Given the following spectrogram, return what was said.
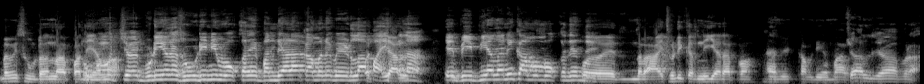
ਮੈਂ ਵੀ ਸੂਟਾਂ ਦਾ ਨਾਪਾ ਦੇ ਆਵਾਂ ਬੁੜੀਆਂ ਦਾ ਸੂਟ ਹੀ ਨਹੀਂ ਮੁੱਕਦੇ ਬੰਦੇ ਵਾਲਾ ਕੰਮ ਨਿਬੇੜ ਲਾ ਭਾਈ। ਪਹਿਲਾਂ ਇਹ ਬੀਬੀਆਂ ਦਾ ਨਹੀਂ ਕੰਮ ਮੁੱਕਦੇ ਹੁੰਦੇ। ਓਏ ਨਾਰਾਜ਼ ਥੋੜੀ ਕਰਨੀ ਯਾਰ ਆਪਾਂ ਐਵੇਂ ਕਮਲੀਆਂ ਮਾਰ ਚੱਲ ਜਾ ਭਰਾ।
